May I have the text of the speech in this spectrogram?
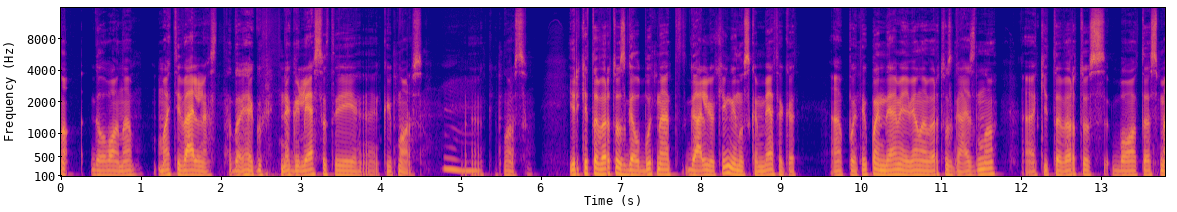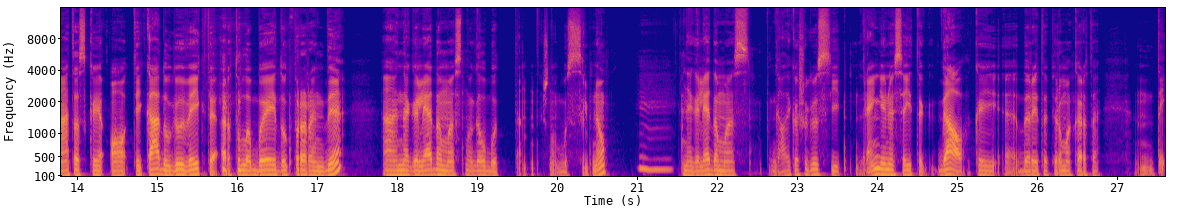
na, nu, galvoju, na, mati velnės, tada jeigu negalėsiu, tai kaip nors. Mhm. Kaip nors. Ir kita vertus, galbūt net gali jokingai nuskambėti, kad pati pandemija viena vertus gazdino, kita vertus buvo tas metas, kai, o tai ką daugiau veikti, ar tu labai daug prarandi, negalėdamas, nu galbūt ten, nežinau, bus silpniau, Mhm. Negalėdamas gal į kažkokius renginius eiti, gal, kai e, darai tą pirmą kartą. Tai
